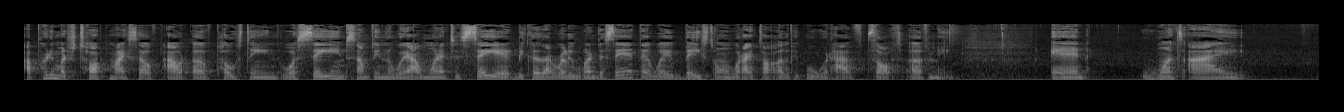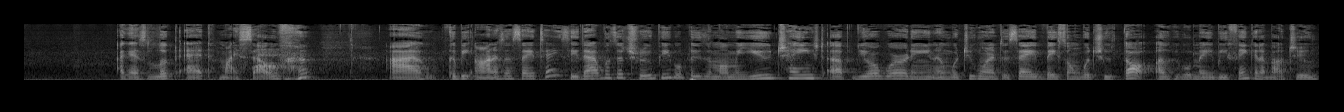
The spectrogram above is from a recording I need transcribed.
I pretty much talked myself out of posting or saying something the way I wanted to say it because I really wanted to say it that way based on what I thought other people would have thought of me. And once I I guess looked at myself I could be honest and say, Tacy, that was a true people pleasing moment. You changed up your wording and what you wanted to say based on what you thought other people may be thinking about you.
